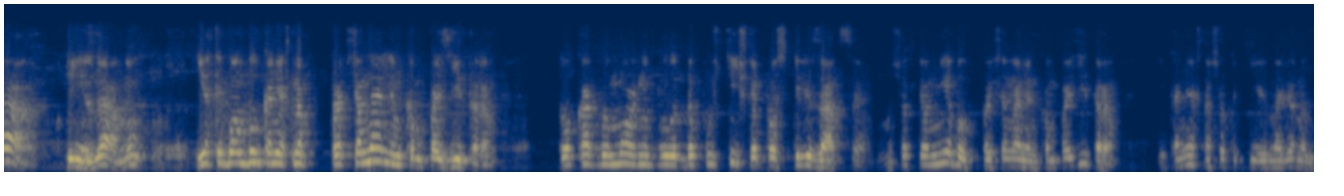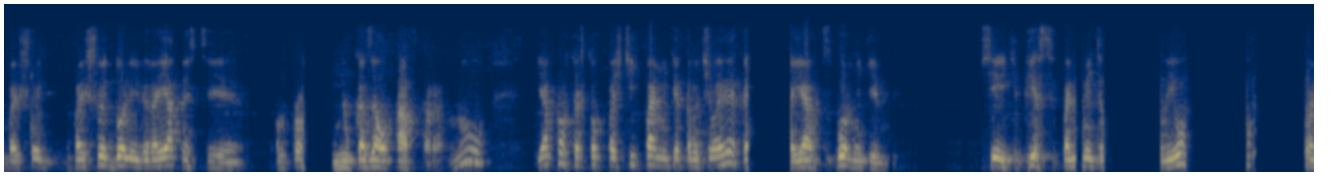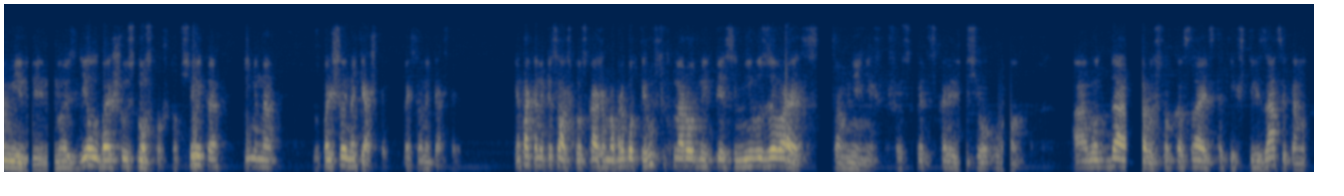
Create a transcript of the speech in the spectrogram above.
Да, Денис, да. Ну, если бы он был, конечно, профессиональным композитором, то как бы можно было допустить, что это просто стилизация. Но все-таки он не был профессиональным композитором, и, конечно, все-таки, наверное, с большой, большой долей вероятности он просто не указал автора. Ну, я просто, чтобы почтить память этого человека, я в сборнике все эти пьесы пометил его фамилии, но сделал большую сноску, что все это именно с большой натяжкой, большой натяжкой. Я так и написал, что, скажем, обработки русских народных песен не вызывает сомнений, что это, скорее всего, он. А вот да, что касается таких стилизаций, там,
